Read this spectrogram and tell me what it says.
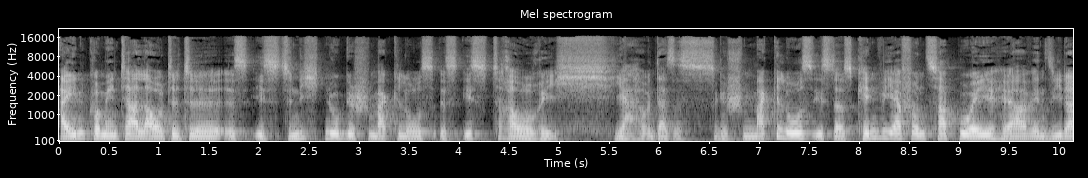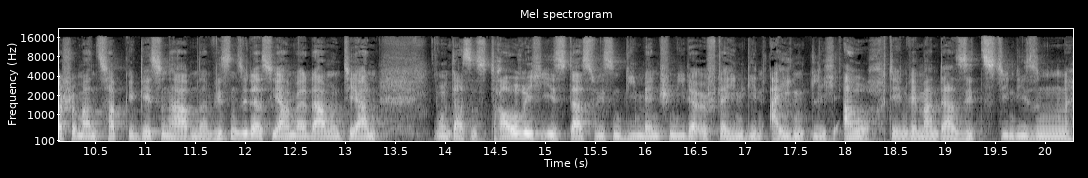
Ein Kommentar lautete, es ist nicht nur geschmacklos, es ist traurig. Ja, und dass es geschmacklos ist, das kennen wir ja von Subway. Ja, wenn Sie da schon mal einen Sub gegessen haben, dann wissen Sie das ja, meine Damen und Herren. Und dass es traurig ist, das wissen die Menschen, die da öfter hingehen, eigentlich auch. Denn wenn man da sitzt in diesen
